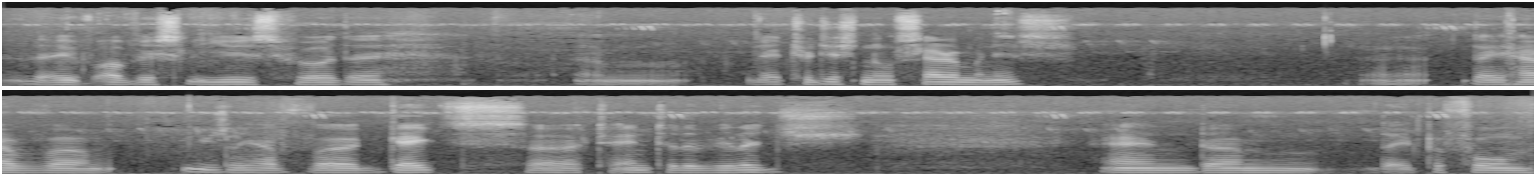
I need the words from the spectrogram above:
they've obviously used for the um, their traditional ceremonies. Uh, they have um, usually have uh, gates uh, to enter the village, and um, they perform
